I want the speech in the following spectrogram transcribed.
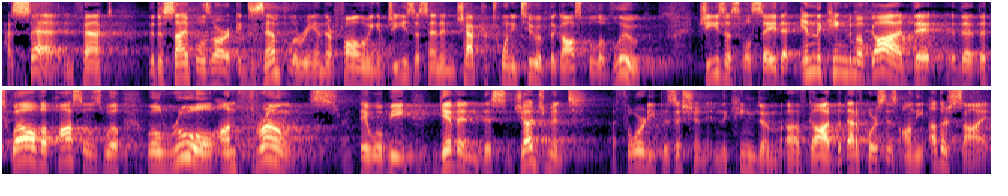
has said. In fact, the disciples are exemplary in their following of Jesus. And in chapter 22 of the Gospel of Luke, Jesus will say that in the kingdom of God, the, the, the 12 apostles will, will rule on thrones. Right? They will be given this judgment authority position in the kingdom of God. But that, of course, is on the other side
